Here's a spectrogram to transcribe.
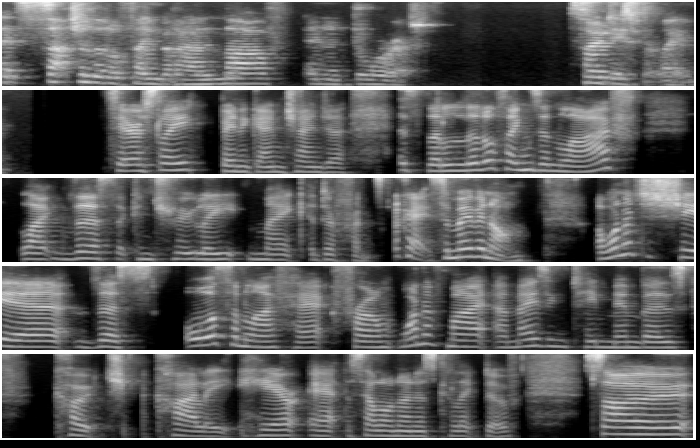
it's such a little thing, but I love and adore it so desperately. Seriously, been a game changer. It's the little things in life like this that can truly make a difference. Okay, so moving on. I wanted to share this awesome life hack from one of my amazing team members, Coach Kylie, here at the Salon Owners Collective. So,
